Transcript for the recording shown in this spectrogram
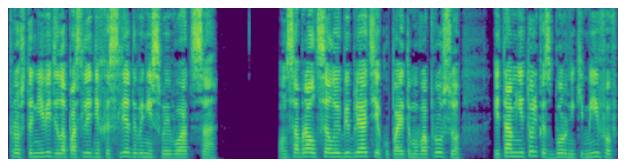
Просто не видела последних исследований своего отца. Он собрал целую библиотеку по этому вопросу, и там не только сборники мифов,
